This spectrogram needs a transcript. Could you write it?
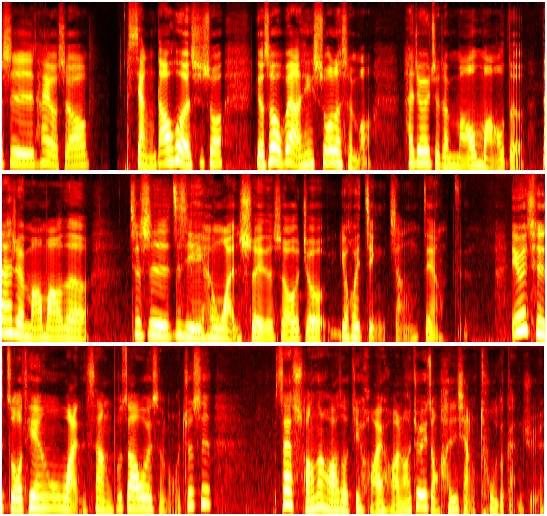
是他有时候想到，或者是说有时候我不小心说了什么，他就会觉得毛毛的，但他觉得毛毛的，就是自己很晚睡的时候，就又会紧张这样子。因为其实昨天晚上不知道为什么，我就是在床上划手机划一划，然后就有一种很想吐的感觉，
